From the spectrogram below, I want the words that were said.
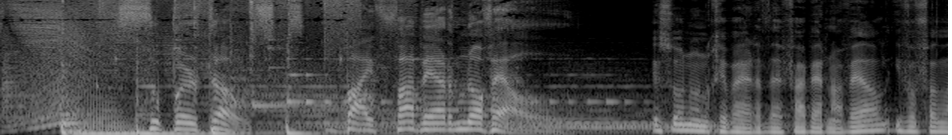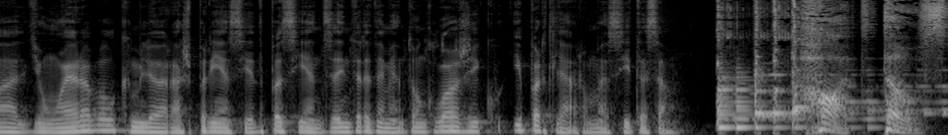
Super Toast by Faber Novel. Eu sou o Nuno Ribeiro da Faber Novel e vou falar de um wearable que melhora a experiência de pacientes em tratamento oncológico e partilhar uma citação. Hot Toast.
